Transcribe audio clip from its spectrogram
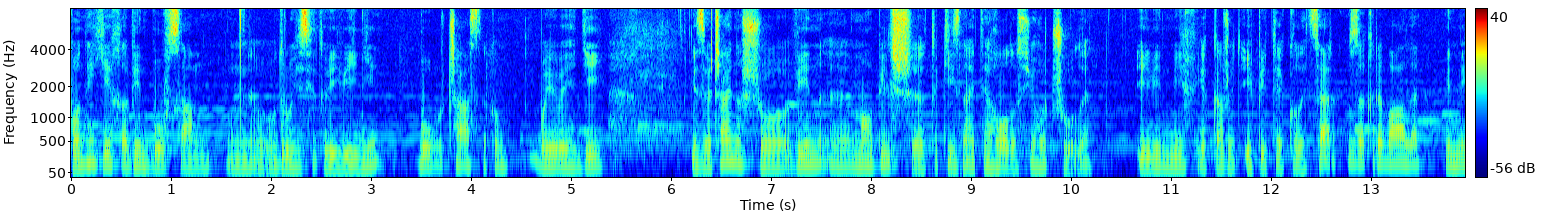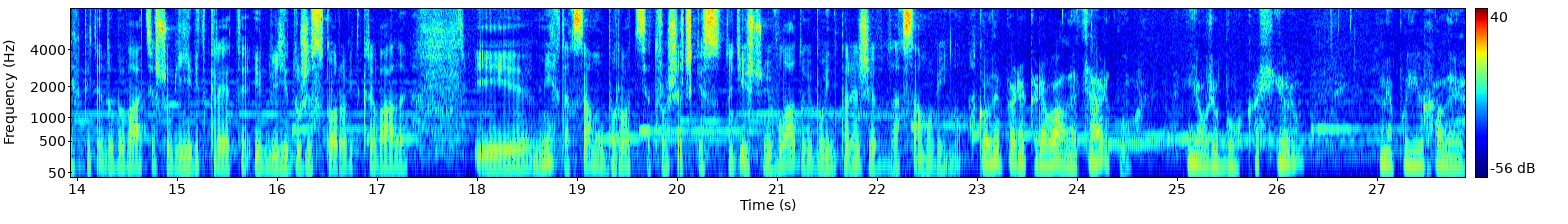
вони їхали, він був сам у Другій світовій війні, був учасником бойових дій. І звичайно, що він е, мав більш е, такий, знаєте, голос його чули. І він міг, як кажуть, і піти, коли церкву закривали, він міг піти добиватися, щоб її відкрити, і її дуже скоро відкривали. І міг так само боротися трошечки з тодішньою владою, бо він пережив так само війну. Коли перекривали церкву, я вже був касіром, ми поїхали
